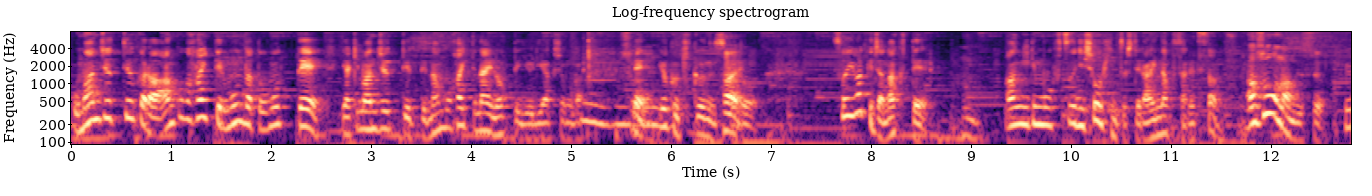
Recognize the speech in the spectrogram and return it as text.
おまんじゅうっていうからあんこが入ってるもんだと思って焼きまんじゅうって言って何も入ってないのっていうリアクションが、ねよく聞くんですけど、はい。そういうわけじゃなくてうんあん切りも普通に商品としてラインナップされてたんですね。あそうなんですよ。そう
